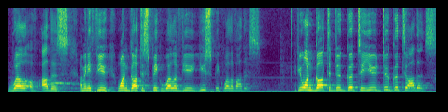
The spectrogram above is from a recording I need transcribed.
well of others. I mean, if you want God to speak well of you, you speak well of others. If you want God to do good to you, do good to others.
